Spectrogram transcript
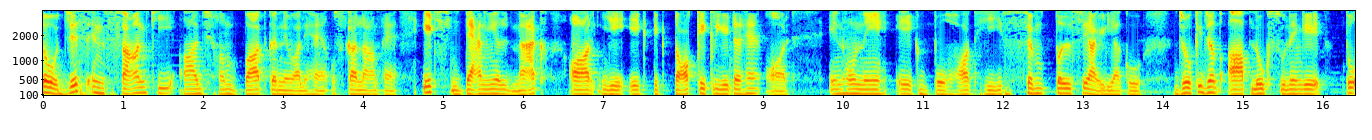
तो जिस इंसान की आज हम बात करने वाले हैं, उसका नाम है इट्स डैनियल मैक और ये एक टिकटॉक के क्रिएटर हैं और इन्होंने एक बहुत ही सिंपल से आइडिया को, जो कि जब आप लोग सुनेंगे तो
